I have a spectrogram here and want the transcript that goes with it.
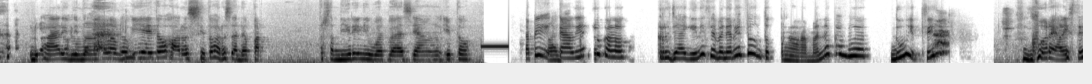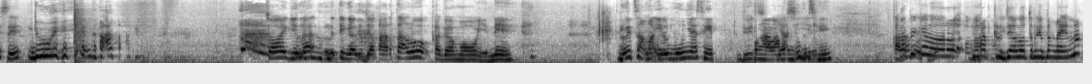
dua hari dua malam itu- iya itu harus itu harus ada part tersendiri nih buat bahas yang itu tapi Lagi. kalian tuh kalau kerja gini sebenarnya tuh untuk pengalaman apa buat duit sih gue realistis sih Duit. coy gila lu tinggal di Jakarta lu kagak mau ini Duit sama ilmunya sih. Duit- Pengalaman iya juga sih. sih. Karena tapi kalau tempat kerja lo ternyata nggak enak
